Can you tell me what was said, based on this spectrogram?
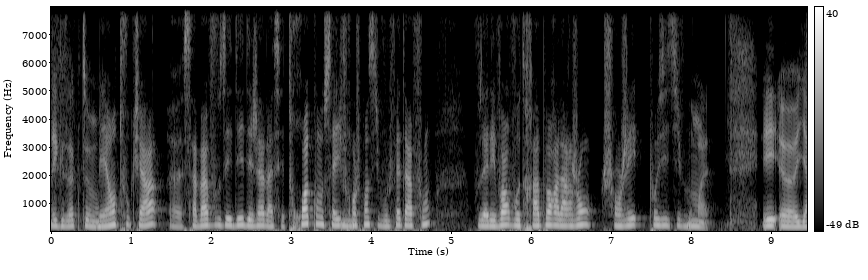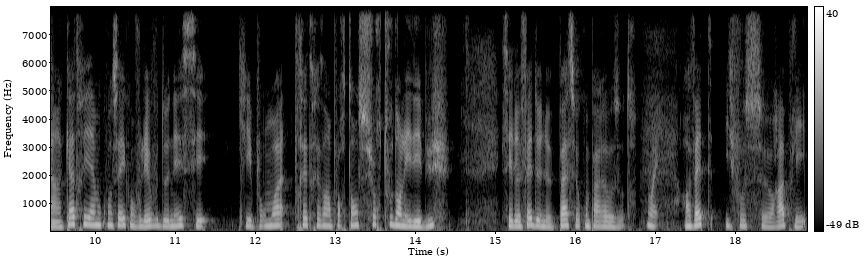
Exactement. Mais en tout cas, euh, ça va vous aider déjà là, ces trois conseils. Mm. Franchement, si vous le faites à fond, vous allez voir votre rapport à l'argent changer positivement. Ouais. Et euh, il y a un quatrième conseil qu'on voulait vous donner, c'est qui est pour moi très très important, surtout dans les débuts, c'est le fait de ne pas se comparer aux autres. Ouais. En fait, il faut se rappeler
